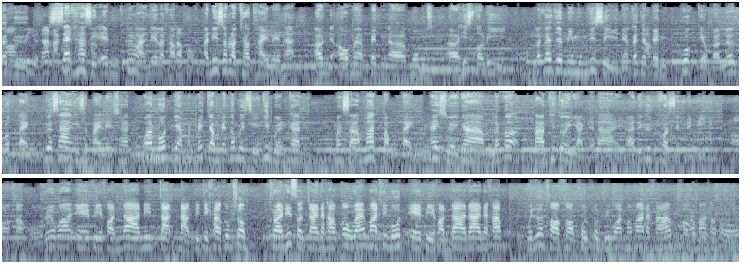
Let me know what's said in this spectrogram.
ก็คือที่อยู่ด้านหลัง Z50M ข้างหลังนี่แหละครับอันนี้สำหรับชาวไทยเลยนะฮะเอาเอามาเป็นเอ่อมุมฮิสตอรี่อ history แล้วก็จะมีมุมที่ 4 เนี่ย ก็จะเป็นพวกเกี่ยวกับเรื่องรถแต่ง เพื่อสร้างอินสปิเรชันว่ารถเนี่ย มันไม่จำเป็นต้องเป็นสีที่เหมือนกัน มันสามารถปรับแต่งให้สวยงาม แล้วก็ตามที่ตัวเองอยากจะได้ อันนี้คือคอนเซ็ปต์ในปีนี้อ๋อครับโอ้เรียกว่า AP Honda นี่จัดหนักจริงๆครับคุณผู้ชม ใครที่สนใจนะครับ ก็แวะมาที่บูธ AP Honda ได้นะครับ วันนี้ต้องขอขอบคุณคุณวิวัฒน์มากๆนะครับ ขอบคุณมากครับผม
